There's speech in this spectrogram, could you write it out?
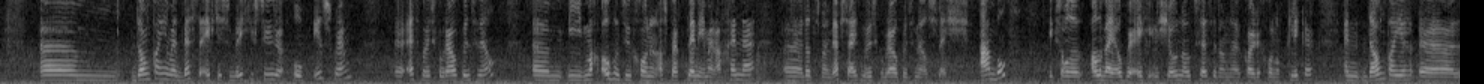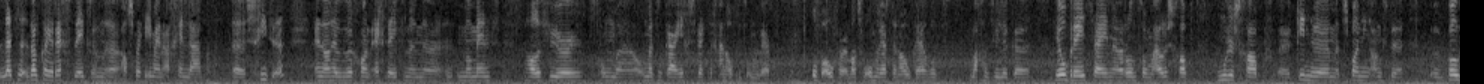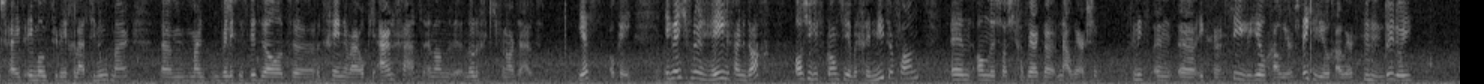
Um, dan kan je me het beste eventjes een berichtje sturen op Instagram, uh, um, Je mag ook natuurlijk gewoon een afspraak plannen in mijn agenda. Uh, dat is mijn website, mariskabrouwer.nl slash aanbod. Ik zal dat allebei ook weer even in de show notes zetten. Dan kan je er gewoon op klikken. En dan kan je, dan kan je rechtstreeks een afspraak in mijn agenda schieten. En dan hebben we gewoon echt even een, een moment, een half uur, om, om met elkaar in gesprek te gaan over dit onderwerp. Of over wat voor onderwerp dan ook. Hè. Want het mag natuurlijk heel breed zijn rondom ouderschap, moederschap, kinderen met spanning, angsten, boosheid, emotieregulatie, noem het maar. Um, maar wellicht is dit wel het, hetgene waarop je aangaat. En dan nodig ik je van harte uit. Yes? Oké. Ik wens je voor nu een hele fijne dag. Als jullie vakantie hebben, geniet ervan. En anders, als je gaat werken, nou werk ze. Geniet. En uh, ik zie jullie heel gauw weer. Spreek jullie heel gauw weer. doei doei.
